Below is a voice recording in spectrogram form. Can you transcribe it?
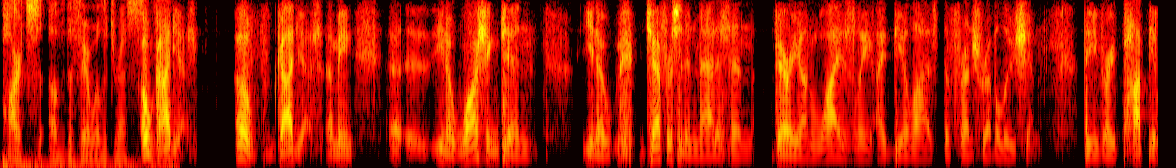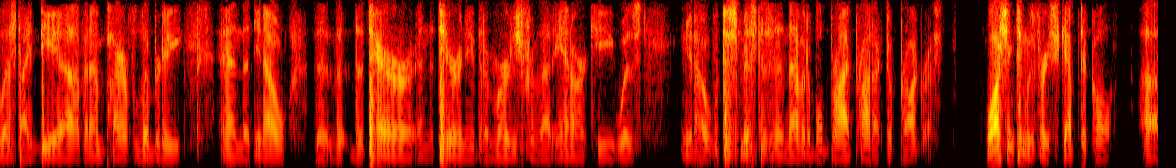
parts of the farewell address. Oh God, yes. Oh God, yes. I mean, uh, you know, Washington you know, Jefferson and Madison very unwisely idealized the French Revolution, the very populist idea of an empire of liberty, and that you know the, the the terror and the tyranny that emerged from that anarchy was, you know, dismissed as an inevitable byproduct of progress. Washington was very skeptical, uh,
